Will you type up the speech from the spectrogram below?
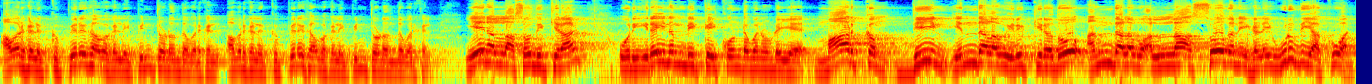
அவர்களுக்கு பிறகு அவர்களை பின்தொடர்ந்தவர்கள் அவர்களுக்கு பிறகு அவர்களை பின்தொடர்ந்தவர்கள். ஏன் அல்லாஹ் சோதிக்கிறான் ஒரு இறை நம்பிக்கை கொண்டவனுடைய மார்க்கம் தீன் எந்த அளவு இருக்கிறதோ அந்த அளவு அல்லாஹ் சோதனைகளை உறுதியாக்குவான்.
